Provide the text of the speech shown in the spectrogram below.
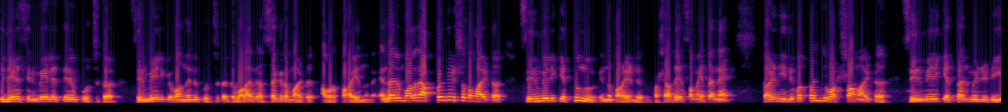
ഇദ്ദേഹം സിനിമയിൽ എത്തിയതിനെ കുറിച്ചിട്ട് സിനിമയിലേക്ക് വന്നതിനെ കുറിച്ചിട്ടൊക്കെ വളരെ രസകരമായിട്ട് അവർ പറയുന്നുണ്ട്. എന്തായാലും വളരെ അപ്രതീക്ഷിതമായിട്ട് സിനിമയിലേക്ക് എത്തുന്നു എന്ന് പറയേണ്ടി വരും. പക്ഷെ അതേസമയം തന്നെ കഴിഞ്ഞ ഇരുപത്തഞ്ച് വർഷമായിട്ട് സിനിമയിലേക്ക് എത്താൻ വേണ്ടിയിട്ട് ഈ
